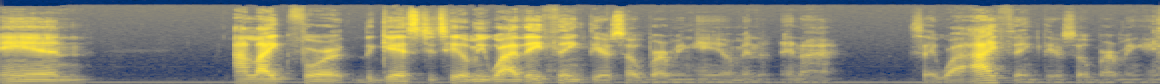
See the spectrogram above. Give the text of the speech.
And I like for the guests to tell me why they think they're so Birmingham, and, and I say why I think they're so Birmingham.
